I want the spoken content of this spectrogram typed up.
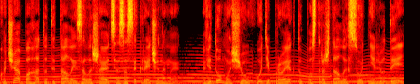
Хоча багато деталей залишаються засекреченими, відомо, що у ході проекту постраждали сотні людей,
